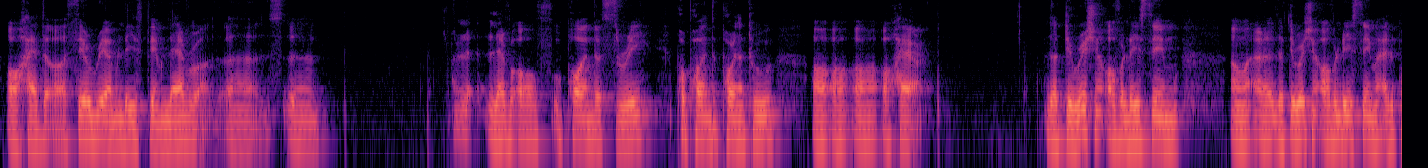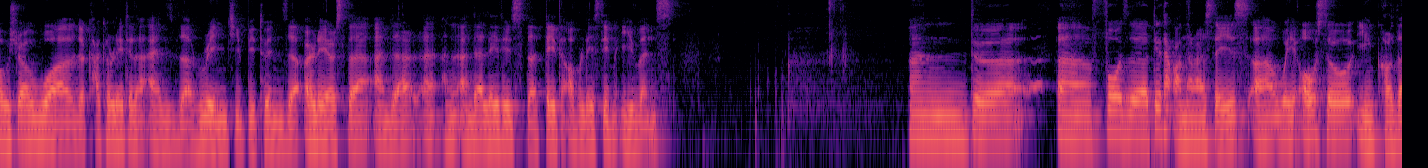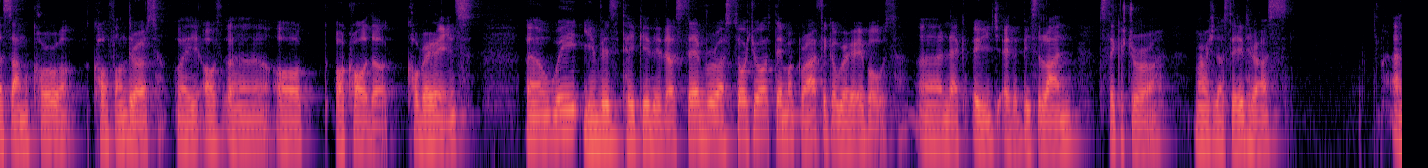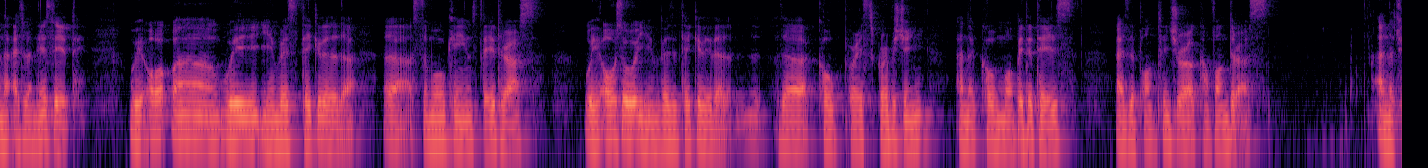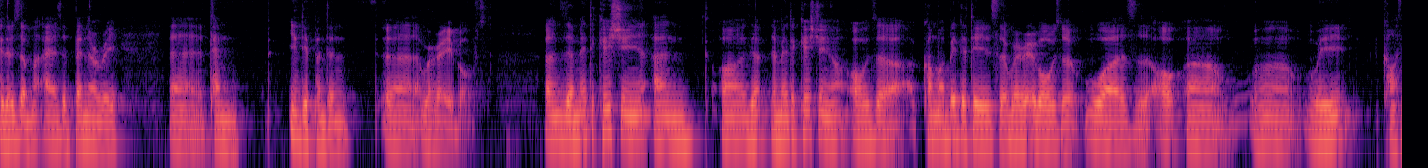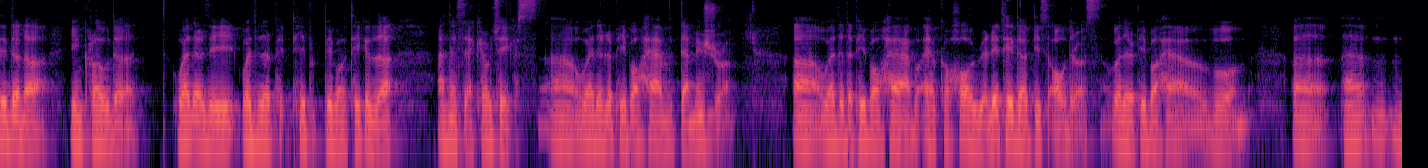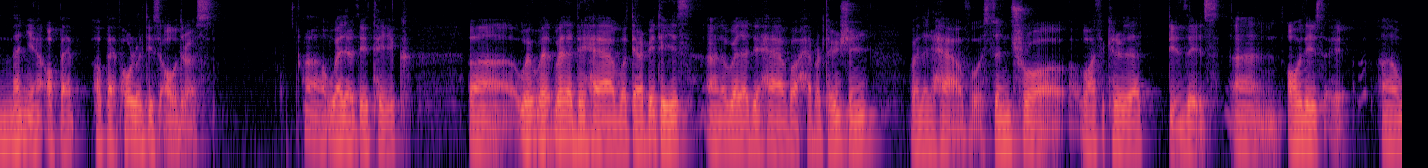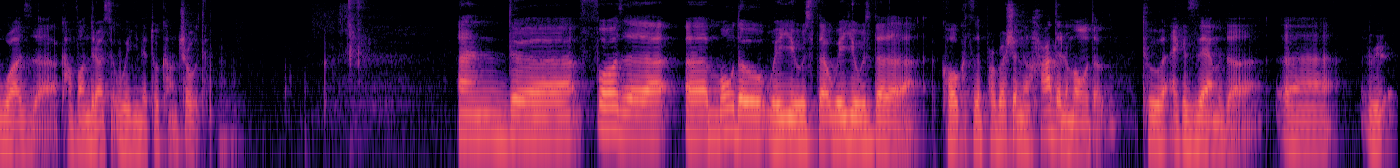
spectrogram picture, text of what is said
or had a serum lithium level uh, uh level of 0.3 0.2 or, or, or higher. The duration of lithium uh, the duration of lithium exposure was calculated as the range between the earliest and the, and, and the latest date of lithium events. And uh, uh, for the data analysis, uh, we also include some co confounders we uh, or, or called covariance. uh, we investigated several social demographic variables uh, like age at baseline, sexual marital status, and ethnicity. We, uh, we investigated uh, smoking status. We also investigated the co-prescription and comorbidities as potential confounders and treated them as binary uh, time independent uh, variables. And the medication and uh, the, the medication of the comorbidities variables was uh, uh, we considered include whether the whether the people people take the antipsychotics, uh, whether the people have dementia, uh, whether the people have alcohol-related disorders, whether people have um, uh, mania or, bi or bipolar disorders, whether they take whether they have diabetes and whether they have hypertension, whether they have central vascular disease, and all these uh, was uh, confounders we need to control. And uh, for the uh, model we used, we used the Cox proportional hazard model to examine the uh,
